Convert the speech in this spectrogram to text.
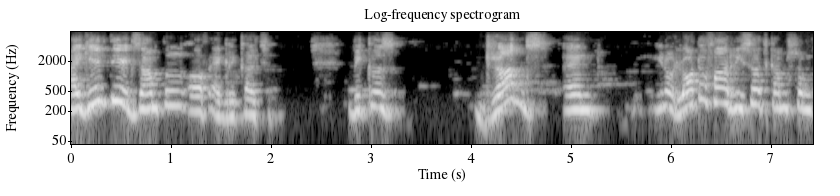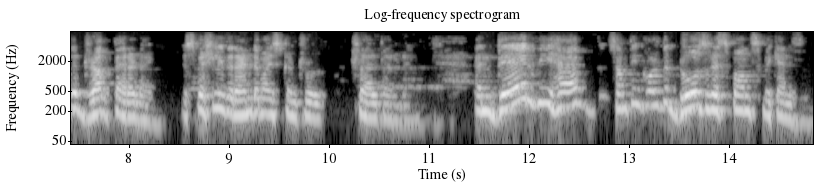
I gave the example of agriculture because drugs and you know a lot of our research comes from the drug paradigm especially the randomized control trial paradigm and there we have something called the dose response mechanism.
